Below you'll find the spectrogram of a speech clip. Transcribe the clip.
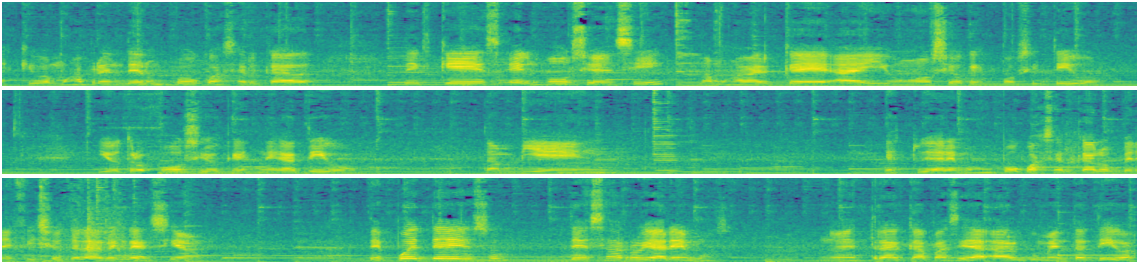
Aquí vamos a aprender un poco acerca de qué es el ocio en sí. Vamos a ver que hay un ocio que es positivo y otro ocio que es negativo. También estudiaremos un poco acerca de los beneficios de la recreación. Después de eso, desarrollaremos nuestra capacidad argumentativa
